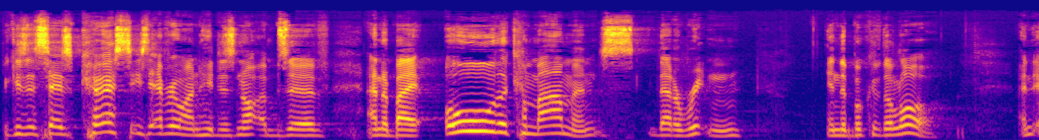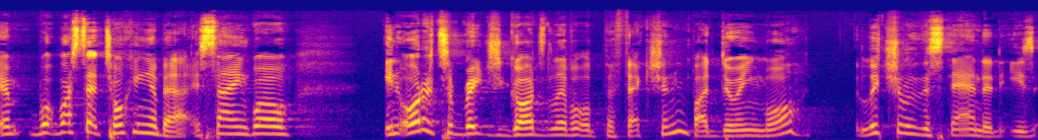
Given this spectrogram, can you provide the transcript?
Because it says, Cursed is everyone who does not observe and obey all the commandments that are written in the book of the law. And, um, what's that talking about? It's saying, well, in order to reach God's level of perfection by doing more, literally the standard is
